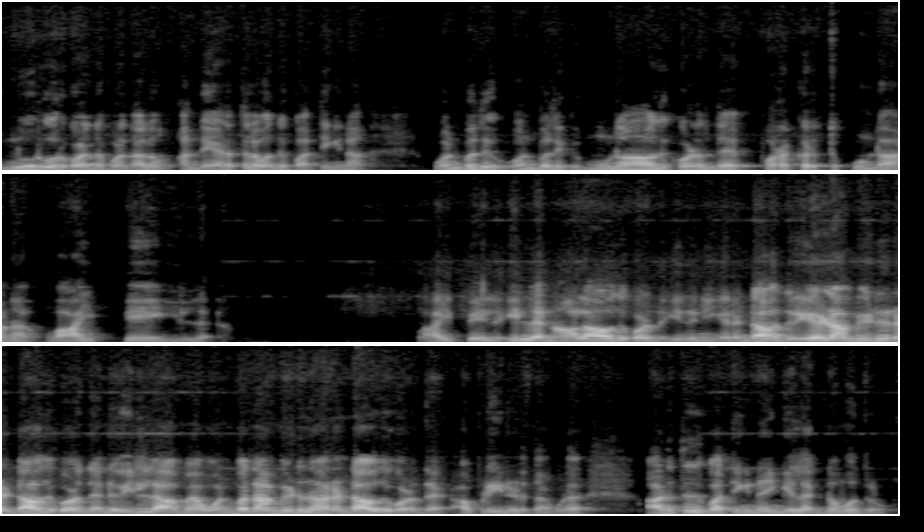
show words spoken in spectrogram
இன்னொரு ஒரு குழந்தை பிறந்தாலும் அந்த இடத்துல வந்து பார்த்தீங்கன்னா ஒன்பது ஒன்பதுக்கு மூணாவது குழந்தை பிறக்கறதுக்கு உண்டான வாய்ப்பே இல்லை. வாய்ப்பே இல்லை. இல்லை நாலாவது குழந்தை. இது நீங்கள் ரெண்டாவது ஏழாம் வீடு ரெண்டாவது குழந்தைன்னு இல்லாமல் ஒன்பதாம் வீடு தான் ரெண்டாவது குழந்தை அப்படின்னு எடுத்தால் கூட அடுத்தது பார்த்தீங்கன்னா இங்கே லக்னம் வந்துடும்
